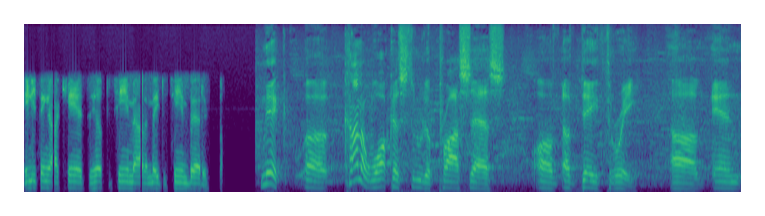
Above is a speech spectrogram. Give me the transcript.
anything I can to help the team out and make the team better. Nick, uh, kind of walk us through the process of, of day three, uh, and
